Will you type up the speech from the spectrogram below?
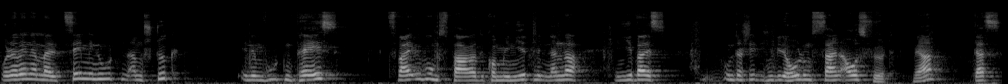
oder wenn er mal 10 Minuten am Stück in einem guten Pace zwei Übungspaare kombiniert miteinander in jeweils unterschiedlichen Wiederholungszahlen ausführt. Ja? Das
